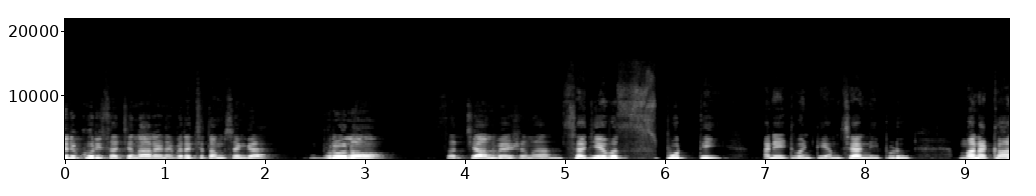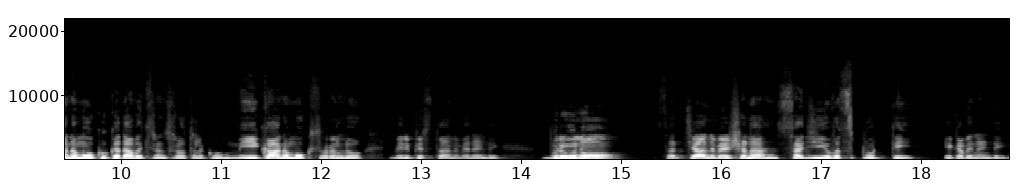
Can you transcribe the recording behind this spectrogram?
చెరుకూరి సత్యనారాయణ విరచిత అంశంగా బ్రూనో సత్యాన్వేషణ సజీవ స్ఫూర్తి అనేటువంటి అంశాన్ని ఇప్పుడు మన కానమోకు కథ వచ్చిన శ్రోతలకు మీ కానమోకు స్వరంలో వినిపిస్తాను వినండి. బ్రూనో సత్యాన్వేషణ సజీవ స్ఫూర్తి ఇక వినండి.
